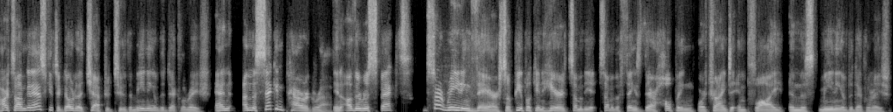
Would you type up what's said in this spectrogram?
Hartzell, I'm going to ask you to go to chapter two, the meaning of the declaration. And on the second paragraph, in other respects, start reading there so people can hear some of the some of the things they're hoping or trying to imply in this meaning of the declaration.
